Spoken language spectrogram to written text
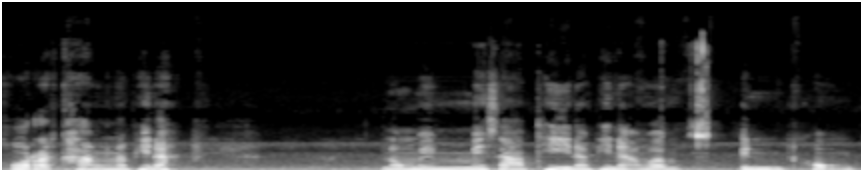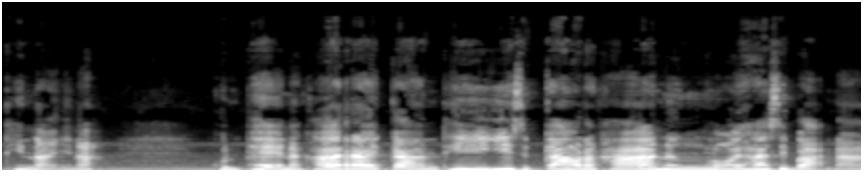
คอระฆังนะพี่นะ น้องไม่ไม่ทราบที่นะพี่นะว่าเป็นของที่ไหนนะขุนแผนนะคะ รายการที่ 29 นะคะ 150 บาทนะ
